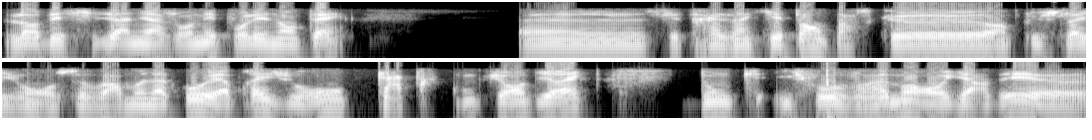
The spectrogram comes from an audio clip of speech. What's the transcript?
lors des six dernières journées pour les Nantais. Euh, c'est très inquiétant parce que en plus là ils vont recevoir Monaco et après ils joueront quatre concurrents directs. Donc il faut vraiment regarder euh,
